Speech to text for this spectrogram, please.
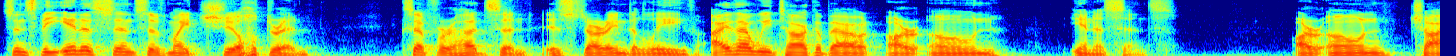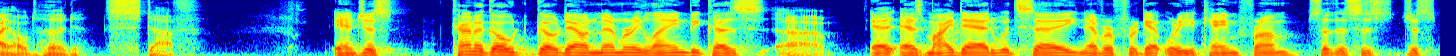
since the innocence of my children, except for Hudson, is starting to leave. I thought we'd talk about our own innocence, our own childhood stuff, and just kind of go go down memory lane because. Uh, as my dad would say, never forget where you came from. So this is just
